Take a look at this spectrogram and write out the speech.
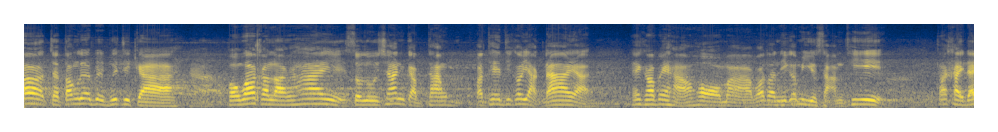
ก็จะต้องเลื่อนเป็นพฤศจิกา ครับเพราะว่ากำลังให้โซลูชันกับทางประเทศที่เขาอยากได้อะให้เขาไปหาฮอลมา เพราะตอนนี้ก็มีอยู่ 3 ที่ ถ้าใครได้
